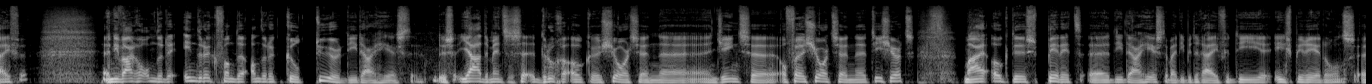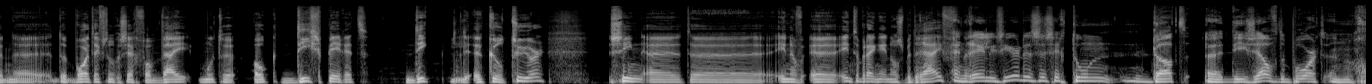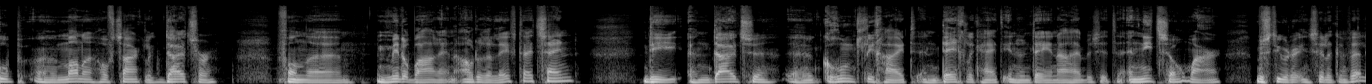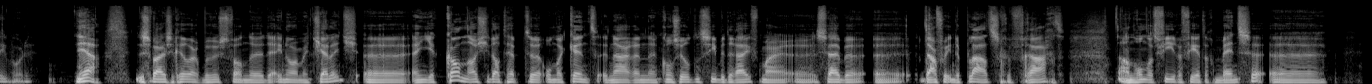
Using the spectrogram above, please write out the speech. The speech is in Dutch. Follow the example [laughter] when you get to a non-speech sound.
En die waren onder de indruk van de andere cultuur die daar heerste. Dus ja, de mensen droegen ook eh, shorts en, en jeans, uh, of shorts en t-shirts. Maar ook de spirit die daar heerste bij die bedrijven, die inspireerde ons. En de board heeft toen gezegd van wij moeten ook die spirit, die cultuur zien te, in, in, te brengen in ons bedrijf. En realiseerden ze zich toen dat diezelfde board een groep mannen, hoofdzakelijk Duitser, van uh, middelbare en oudere leeftijd zijn. Die een Duitse uh, en degelijkheid in hun DNA hebben zitten. En niet zomaar bestuurder in Silicon Valley worden. Ja, dus waren zich heel erg bewust van de, de enorme challenge. Uh, en je kan, als je dat hebt onderkend, naar een consultancybedrijf. Maar uh, zij hebben daarvoor in de plaats gevraagd aan 144 mensen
